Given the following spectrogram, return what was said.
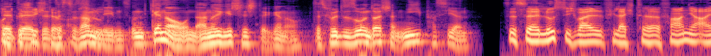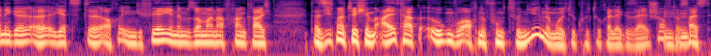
der, der, des Zusammenlebens. Absolut. Und genau, und andere Geschichte, genau. Das würde so in Deutschland nie passieren. Es ist äh, lustig, weil vielleicht äh, fahren ja einige äh, jetzt äh, auch in die Ferien im Sommer nach Frankreich. Da sieht man natürlich im Alltag irgendwo auch eine funktionierende multikulturelle Gesellschaft. Mhm. Das heißt,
